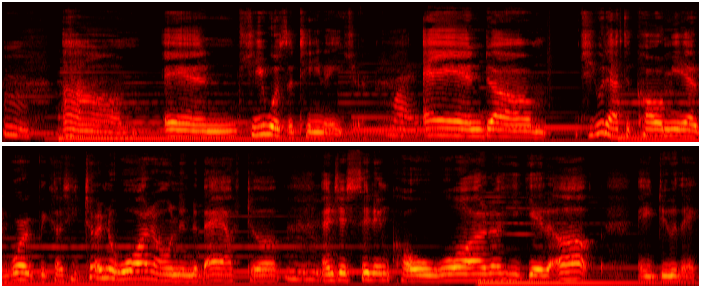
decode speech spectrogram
Mm. Um, and she was a teenager. Right. And um, she would have to call me at work because he turned the water on in the bathtub mm-hmm. and just sit in cold water. He'd get up, he'd do that.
